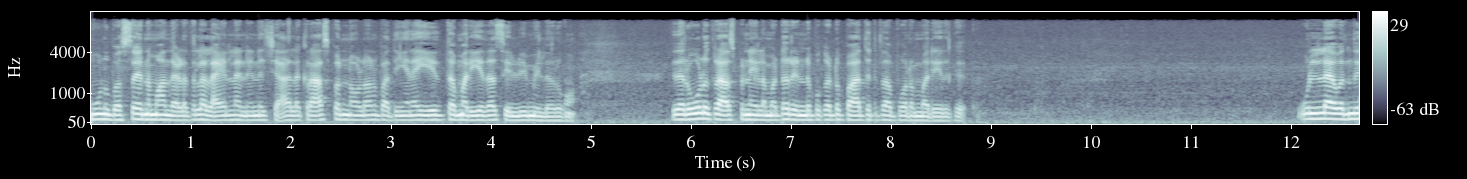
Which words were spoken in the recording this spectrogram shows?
மூணு பஸ்ஸோ என்னமோ அந்த இடத்துல லைனில் நின்றுச்சு அதில் கிராஸ் பண்ணோன்னு பார்த்தீங்கன்னா எதிர்த்த மாதிரியே தான் செல்வி மில் இருக்கும். இதை ரோடு கிராஸ் பண்ணையில் மட்டும் ரெண்டு பக்கட்டும் பார்த்துட்டு தான் போகிற மாதிரி இருக்குது உள்ளே வந்து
